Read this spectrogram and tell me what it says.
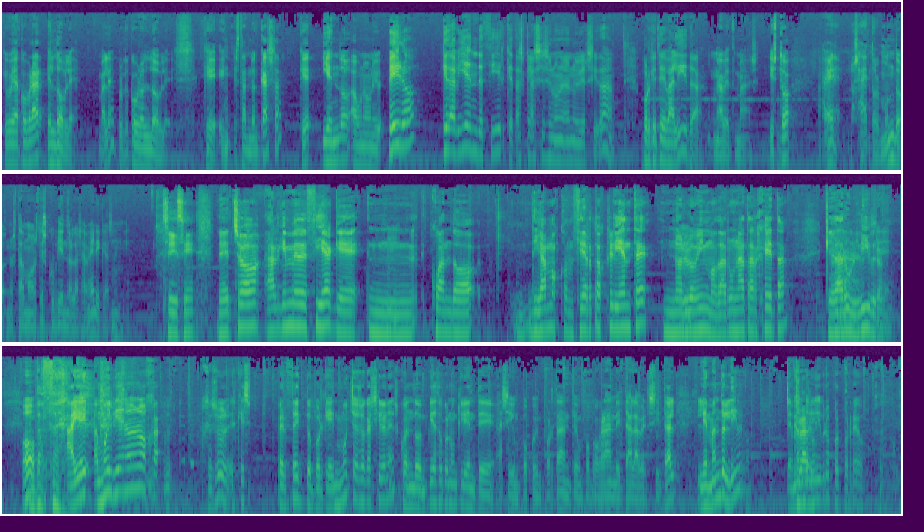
que voy a cobrar el doble, ¿vale? Porque cobro el doble que estando en casa que yendo a una universidad. Pero queda bien decir que das clases en una universidad, porque te valida una vez más. Y esto, a ver, lo sabe todo el mundo, no estamos descubriendo las Américas aquí. Sí, sí. De hecho, alguien me decía que mm, hmm. cuando, digamos, con ciertos clientes, no es lo hmm. mismo dar una tarjeta que dar un ah, libro. Oh, muy bien, no, no, Jesús, es que es perfecto porque en muchas ocasiones cuando empiezo con un cliente así un poco importante, un poco grande y tal, a ver si tal, le mando el libro. Le mando el libro por correo.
